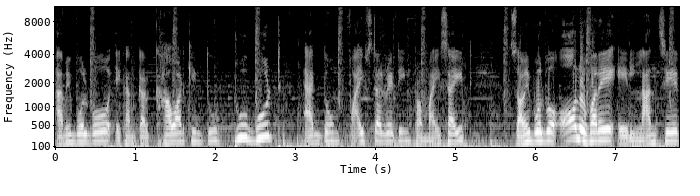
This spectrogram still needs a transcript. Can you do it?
আমি বলব এখানকার খাওয়ার কিন্তু টু গুড একদম five star rating from my side so আমি বলব অল ওভারে এই লাঞ্চের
